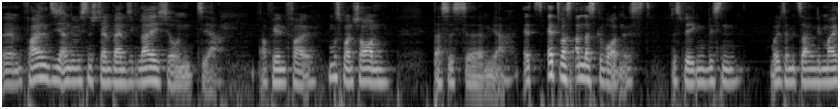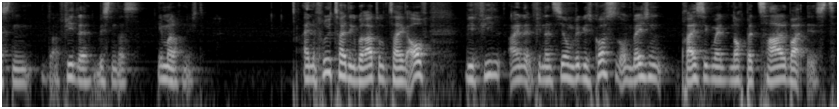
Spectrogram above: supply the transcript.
ähm, fallen sie, an gewissen Stellen bleiben sie gleich und ja, auf jeden Fall muss man schauen, dass es ähm, ja, et etwas anders geworden ist. Deswegen wissen, wollte ich damit sagen, die meisten oder viele wissen das immer noch nicht. Eine frühzeitige Beratung zeigt auf, wie viel eine Finanzierung wirklich kostet und welchen Preissegment noch bezahlbar ist.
